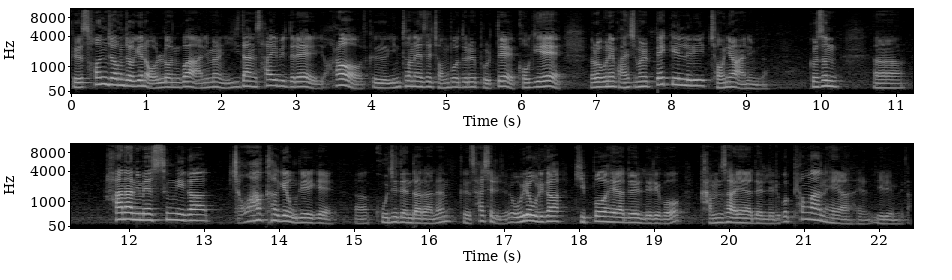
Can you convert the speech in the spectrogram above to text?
그 선정적인 언론과 아니면 이단 사이비들의 여러 그 인터넷의 정보들을 볼 때 거기에 여러분의 관심을 뺏길 일이 전혀 아닙니다. 그것은 어, 하나님의 승리가 정확하게 우리에게 어, 고지된다라는 그 사실이죠. 오히려 우리가 기뻐해야 될 일이고 감사해야 될 일이고 평안해야 할 일입니다.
